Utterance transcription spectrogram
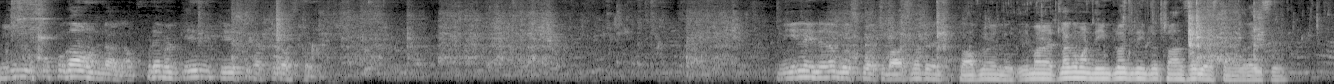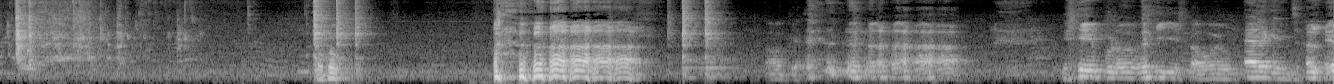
నీళ్ళు ఉప్పుగా ఉండాలి. అప్పుడే మనకి టేస్ట్ కరెక్ట్గా వస్తుంది. నీళ్ళు ఎన్నైనా పోసుకోవచ్చు. బాస్మతి రైస్ ప్రాబ్లం ఏం లేదు. మనం ఎట్లాగో మన దీంట్లోంచి దీంట్లో ట్రాన్స్ఫర్ చేస్తాం కదా రైస్ ఒక ఓకే ఇప్పుడు ఈ స్టవ్ ఎలగించాలి.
